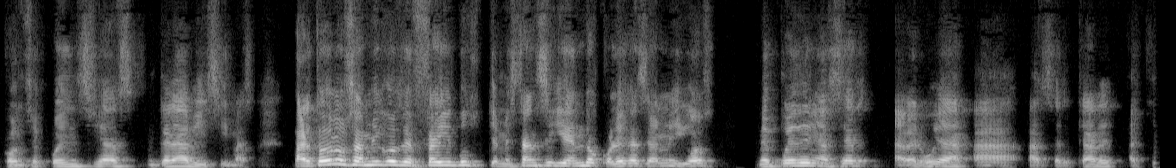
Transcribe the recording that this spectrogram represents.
consecuencias gravísimas. Para todos los amigos de Facebook que me están siguiendo, colegas y amigos, me pueden hacer, a ver, voy a, acercar aquí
